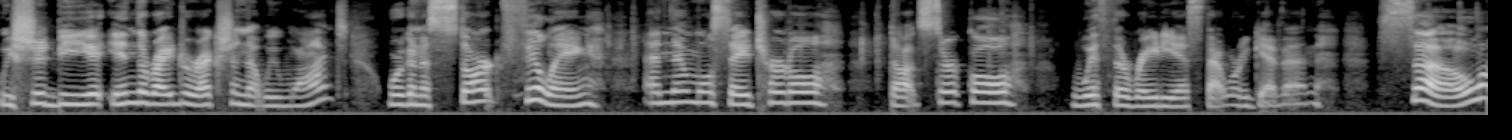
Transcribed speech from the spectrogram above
We should be in the right direction that we want. We're going to start filling and then we'll say turtle dot circle with the radius that we're given. So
